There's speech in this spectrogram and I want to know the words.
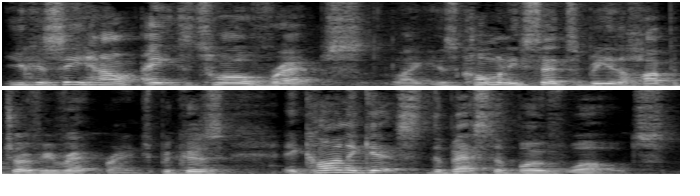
you can see how 8 to 12 reps like is commonly said to be the hypertrophy rep range because it kind of gets the best of both worlds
